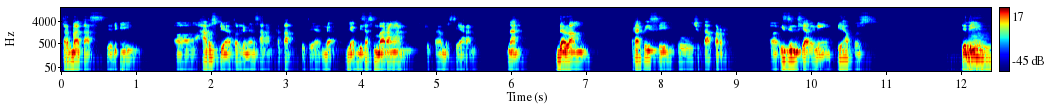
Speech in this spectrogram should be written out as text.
terbatas. Jadi uh, harus diatur dengan sangat ketat gitu ya, nggak nggak bisa sembarangan kita bersiaran. Nah, dalam revisi UU Ciptaker, uh, izin siar ini dihapus. Jadi hmm.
